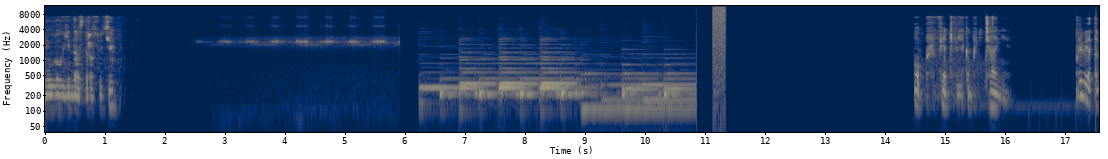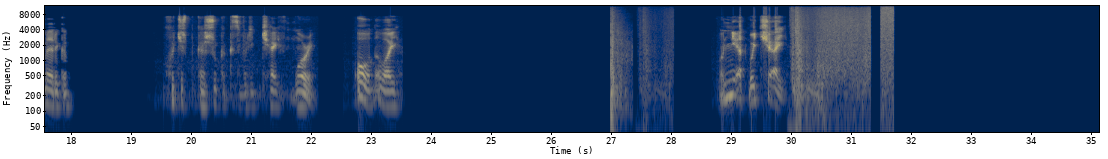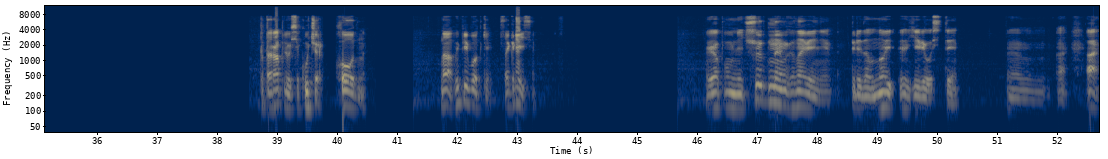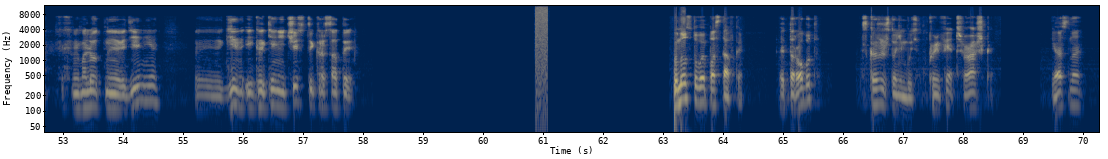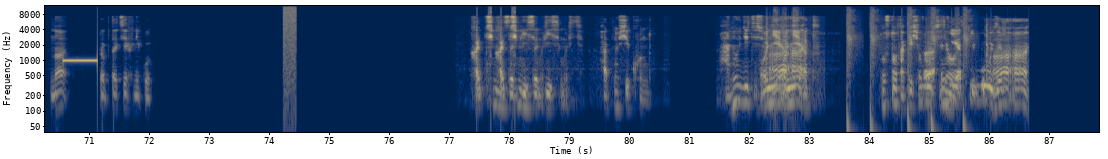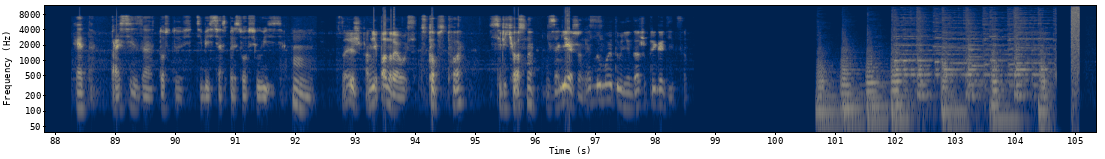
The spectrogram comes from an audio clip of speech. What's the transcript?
Google Еда, здравствуйте. О, привет, Великобритания. Привет, Америка. Хочешь покажу, как сварить чай в море? О, давай. О нет, мой чай! Поторапливайся, кучер. Холодно. На, выпей водки, согрейся. Я помню чудное мгновение. Передо мной э, явилась ты. Эм, а, а, как мимолетное видение э, ген, и гений чистой красоты. У нас новая поставка. Это робот? Скажи что-нибудь. Привет, Рашка. Ясно. На робототехнику. Хотим, Хотим независимость. Одну секунду. А ну идите О сюда. нет, А, нет. Ну что, так еще А, будете делать? Нет, не будем. А, а. Это, прости за то, что тебе сейчас пришлось увидеть. Хм, Знаешь, а мне понравилось. Стоп, стоп. Серьезно? Я Залеженность. думаю, это мне даже пригодится.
